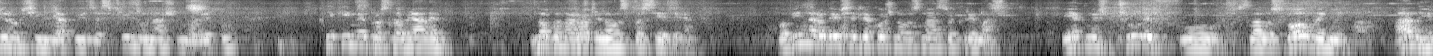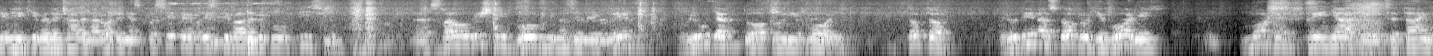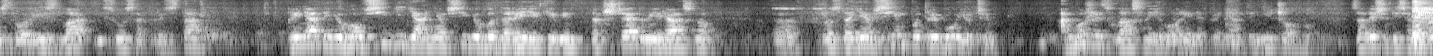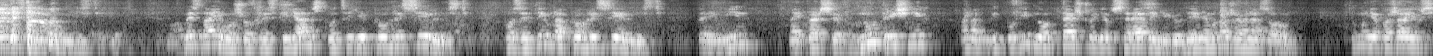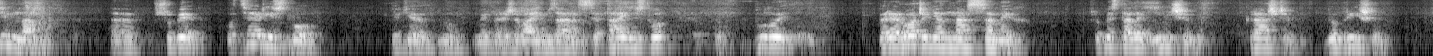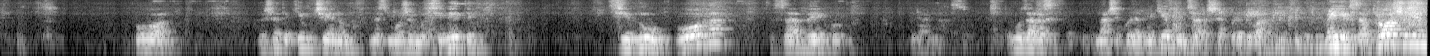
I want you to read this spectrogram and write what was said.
щиро всім дякую за спільну нашу молитву, в якій ми прославляли новонародженого Спасителя. Бо Він народився для кожного з нас, зокрема. І як ми ж чули у славословленні ангелів, які величали народження Спасителя, вони співали таку пісню. Е, Слава вишній Богові на землі мир, в людях доброї волі. Тобто людина з доброї волі може прийняти оце таїнство Різдва Ісуса Христа, прийняти Його всі діяння, всі Його дари, які Він так щедро і рясно е, роздає всім потребуючим, а може з власної волі не прийняти нічого, залишитися на тому самому місці. Ми знаємо, що християнство це є прогресивність, позитивна прогресивність перемін, найперше внутрішніх, а відповідно те, що є всередині людини, воно живе назовні. Тому я бажаю всім нам, е, щоб оце Різдво, яке ну, ми переживаємо зараз, це таїнство, було переродженням нас самих щоб ми стали іншими, кращими, добрішими. Бо лише таким чином ми зможемо оцінити ціну Бога за викуп для нас. Тому зараз наші колядники будуть зараз ще колядувати. Ми їх запрошуємо.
